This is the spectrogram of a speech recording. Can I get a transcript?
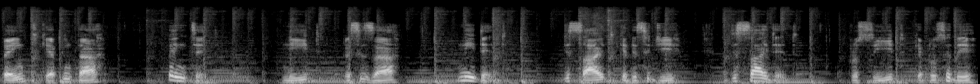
Paint, que é pintar. Painted. Need, precisar. Needed. Decide, que é decidir. Decided. Proceed, que é proceder.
